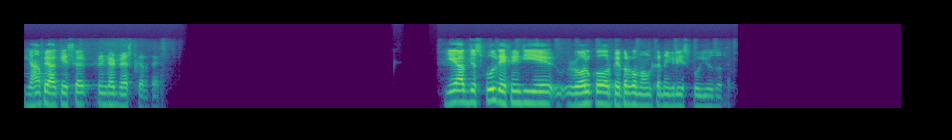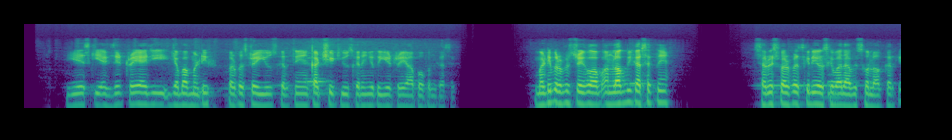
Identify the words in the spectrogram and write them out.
यहाँ पे आके इसका प्रिंट हेड रेस्ट करता है। ये आप जो स्पूल देख रहे हैं जी, ये रोल को और पेपर को माउंट करने के लिए स्पूल यूज़ होता है। ये इसकी एग्जिट ट्रे है जी। जब आप मल्टीपर्पज़ ट्रे यूज़ करते हैं कट शीट यूज़ करेंगे तो ये ट्रे आप ओपन कर सकते हैं। मल्टीपर्पज़ ट्रे को आप अनलॉक भी कर सकते हैं सर्विस पर्पज़ के लिए उसके बाद आप इसको लॉक करके।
